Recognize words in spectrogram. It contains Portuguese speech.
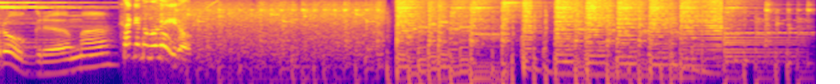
Programa. Saque do goleiro!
